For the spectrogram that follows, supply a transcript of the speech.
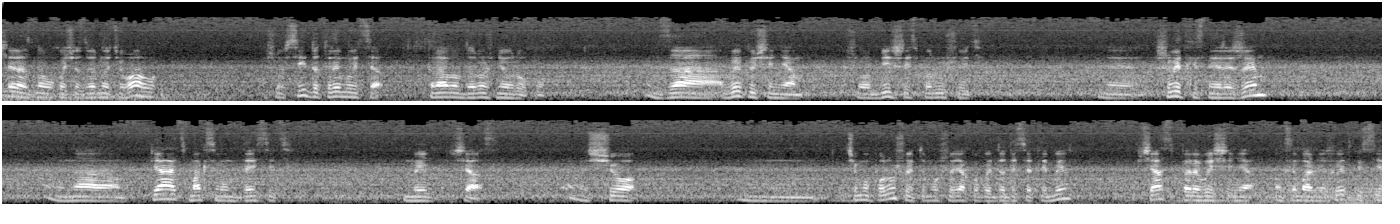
Ще раз знову хочу звернути увагу, що всі дотримуються правил дорожнього руху. За виключенням, що більшість порушують е, швидкісний режим на 5, максимум 10 миль в час. Що чому порушують? Тому що якоби до 10 миль в час перевищення максимальної швидкості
